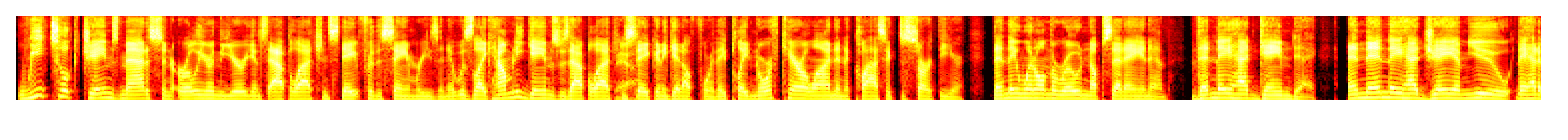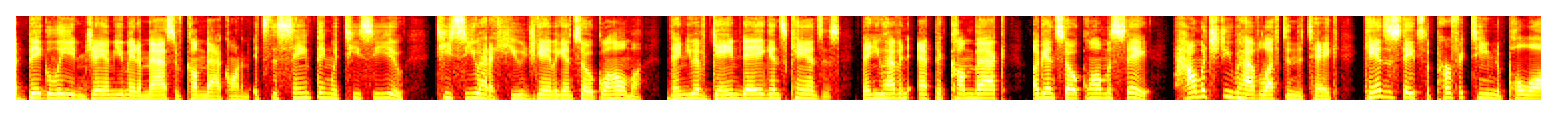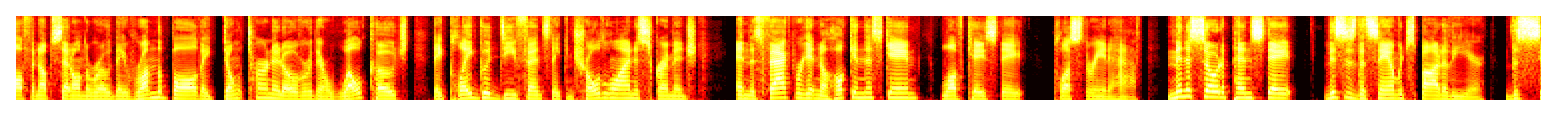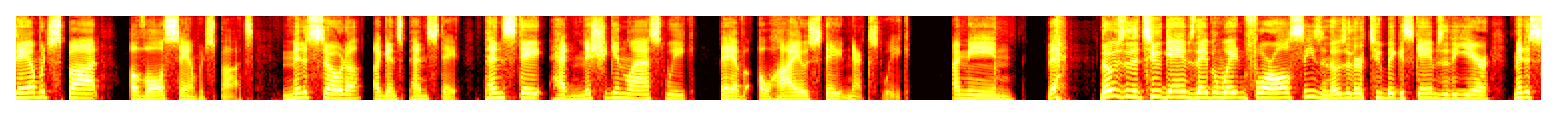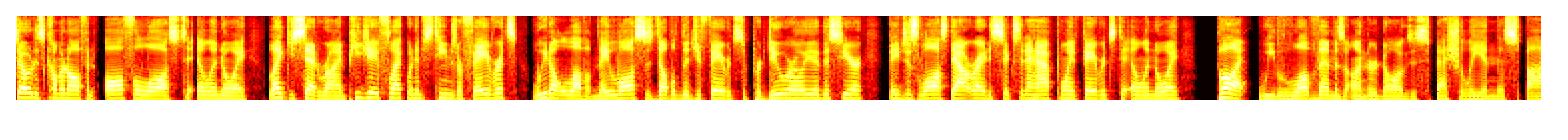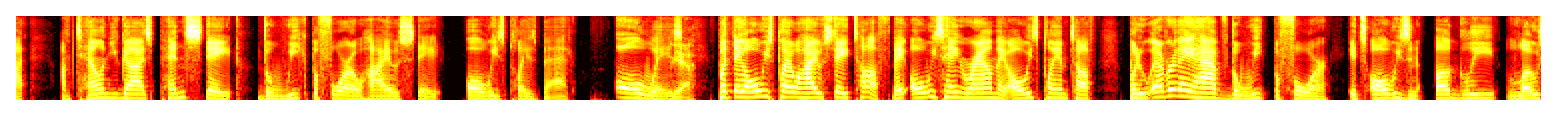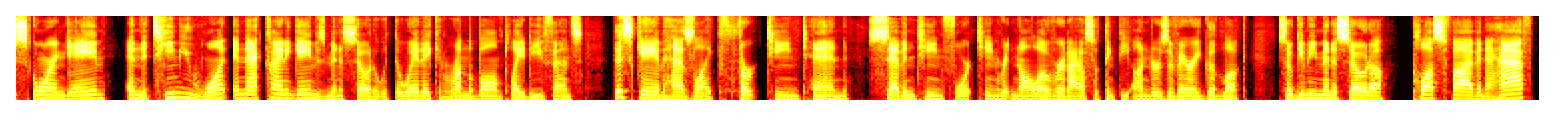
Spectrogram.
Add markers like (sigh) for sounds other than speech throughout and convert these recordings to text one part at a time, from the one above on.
We took James Madison earlier in the year against Appalachian State for the same reason. It was like, how many games was Appalachian Yeah. State going to get up for? They played North Carolina in a classic to start the year. Then they went on the road and upset A&M. Then they had game day. And then they had JMU. They had a big lead, and JMU made a massive comeback on them. It's the same thing with TCU. TCU had a huge game against Oklahoma. Then you have game day against Kansas. Then you have an epic comeback against Oklahoma State. How much do you have left in the take? Kansas State's the perfect team to pull off an upset on the road. They run the ball, they don't turn it over, they're well coached, they play good defense, they control the line of scrimmage. And this fact we're getting a hook in this game, love K State plus three and a half. Minnesota, Penn State, this is the sandwich spot of the year. The sandwich spot of all sandwich spots. Minnesota against Penn State. Penn State had Michigan last week. They have Ohio State next week. I mean, (laughs) those are the two games they've been waiting for all season. Those are their two biggest games of the year. Minnesota's coming off an awful loss to Illinois. Like you said, Ryan, PJ Fleck, when his teams are favorites, we don't love them. They lost as double digit favorites to Purdue earlier this year. They just lost outright as six and a half point favorites to Illinois. But we love them as underdogs, especially in this spot. I'm telling you guys, Penn State, the week before Ohio State, always plays bad. Always. Yeah. But they always play Ohio State tough. They always hang around. They always play them tough. But whoever they have the week before, it's always an ugly, low scoring game. And the team you want in that kind of game is Minnesota with the way they can run the ball and play defense. This game has like 13 10, 17 14 written all over it. I also think the under's a very good look. So give me Minnesota plus five and a half.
